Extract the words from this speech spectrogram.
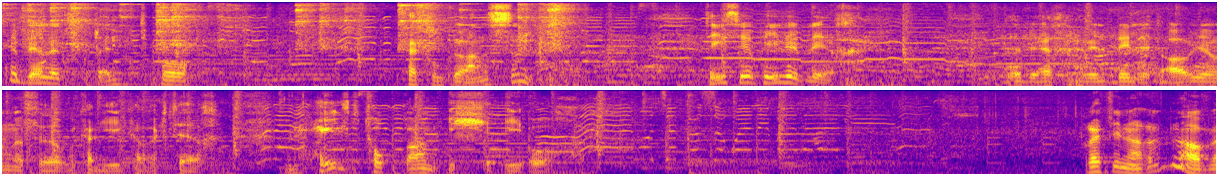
Jeg blir litt spent på hva konkurransen til sier Pili blir. Det der vil bli litt avgjørende før vi kan gi karakter. Men helt topper han ikke i år. Rett i nærheten av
